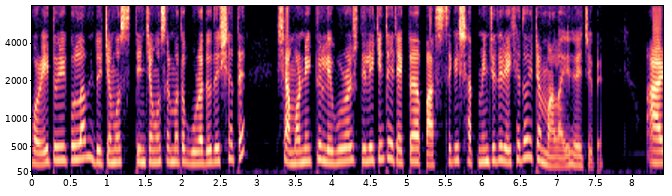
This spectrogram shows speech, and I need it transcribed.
ঘরেই তৈরি করলাম, দুই চামচ, তিন চামচের মতো গুঁড়া দুধের সাথে। সামান্য একটু লেবু রস দিলে কিন্তু এটা একটা পাঁচ থেকে সাত মিনিট যদি রেখে দাও, এটা মালাই হয়ে যাবে। আর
